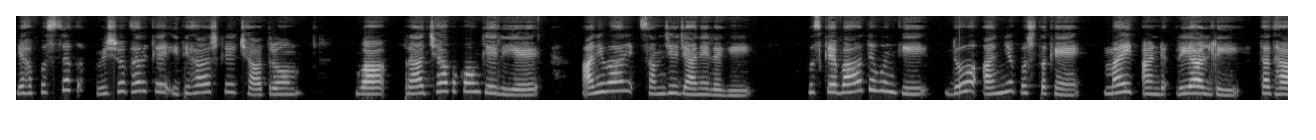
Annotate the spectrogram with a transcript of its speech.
यह पुस्तक विश्व भर के इतिहास के छात्रों व प्राध्यापकों के लिए अनिवार्य समझी जाने लगी। उसके बाद उनकी दो अन्य पुस्तकें, माइट एंड रियलिटी तथा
